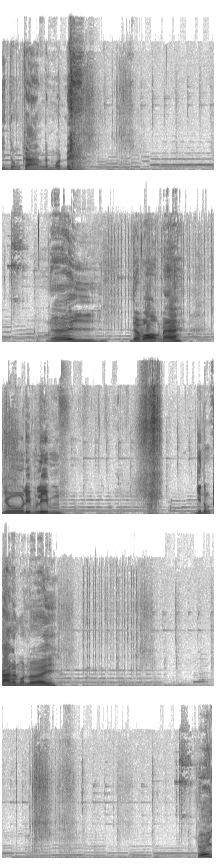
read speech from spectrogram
กินตรงกลางกันหมดเลย เฮ้ย อย่าบอกนะ อยู่ริมริมกินตรงกลางกันหมดเลย เฮ้ย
